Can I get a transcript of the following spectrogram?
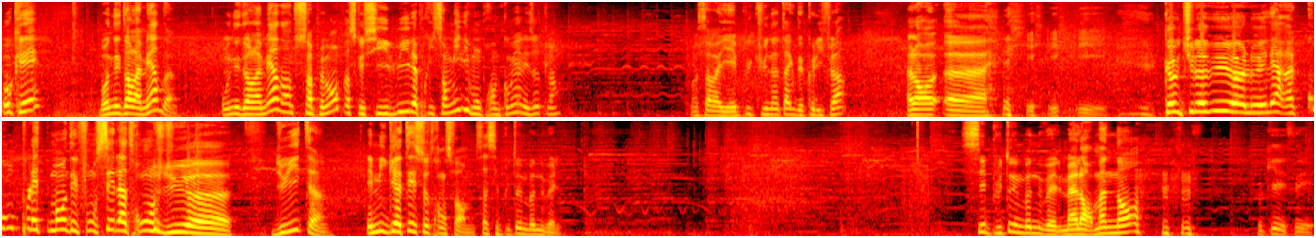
Ok Bon on est dans la merde On est dans la merde hein, tout simplement parce que si lui il a pris 100 000 ils vont prendre combien les autres là Bon ça va il n'y avait plus qu'une attaque de Caulifla Alors euh... Comme tu l'as vu euh, le LR a complètement défoncé la tronche du, euh, du hit Et Migaté se transforme Ça c'est plutôt une bonne nouvelle C'est plutôt une bonne nouvelle. Mais alors maintenant... ok, c'est...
